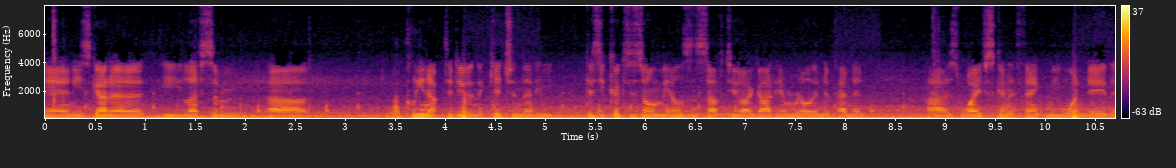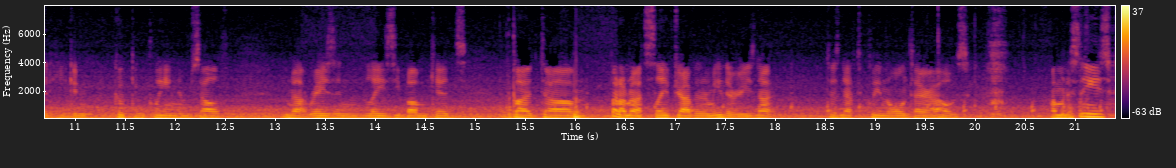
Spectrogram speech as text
and he's got to he left some uh, cleanup to do in the kitchen that he because he cooks his own meals and stuff too. I got him real independent. Uh, his wife's gonna thank me one day that he can cook and clean himself. I'm not raising lazy bum kids, but um, but I'm not slave driving him either. He's not doesn't have to clean the whole entire house. I'm gonna sneeze.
